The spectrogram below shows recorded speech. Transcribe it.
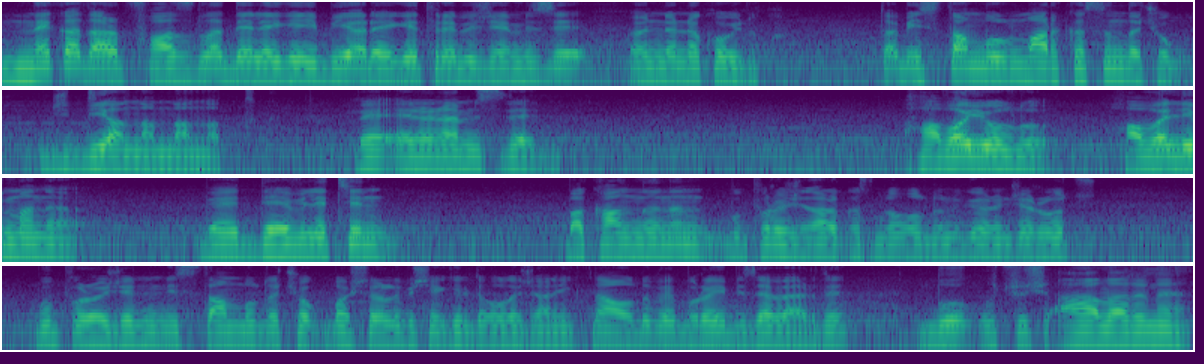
ne kadar fazla delegeyi bir araya getirebileceğimizi önlerine koyduk. Tabii İstanbul markasını da çok ciddi anlamda anlattık. Ve en önemlisi de hava yolu, havalimanı ve devletin bakanlığının bu projenin arkasında olduğunu görünce Roots bu projenin İstanbul'da çok başarılı bir şekilde olacağını ikna oldu ve burayı bize verdi. Bu uçuş ağlarını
